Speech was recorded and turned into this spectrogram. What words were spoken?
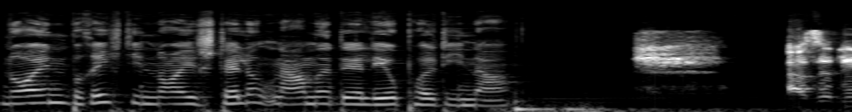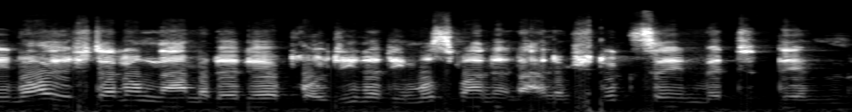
neuen Bericht, die neue Stellungnahme der Leopoldina? Also die neue Stellungnahme der Leopoldina, die muss man in einem Stück sehen mit dem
